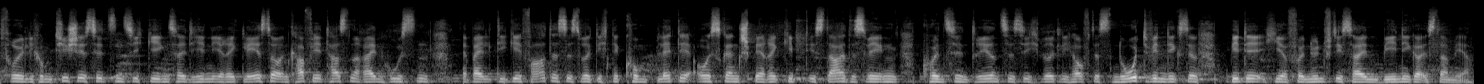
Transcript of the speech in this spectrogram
fröhlich um Tische sitzen, sich gegenseitig in ihre Gläser und Kaffeetassen reinhusten, weil die Gefahr, dass es wirklich eine komplette Ausgangssperre gibt, ist da. Deswegen konzentrieren Sie sich wirklich auf das Notwendigste. Bitte hier vernünftig sein, weniger ist da mehr.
